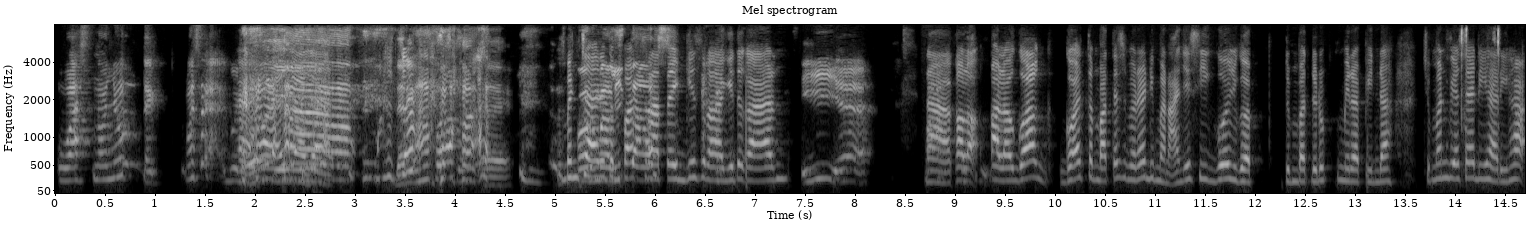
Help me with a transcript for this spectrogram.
Wasno nyontek. Masa gue Eh, iya, iya. Dari maksudnya eh. mencari tempat strategis lah gitu kan. Iya. Nah kalau kalau gue, gue tempatnya sebenarnya di mana aja sih, gue juga tempat duduk pindah-pindah. Cuman biasanya di hari H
